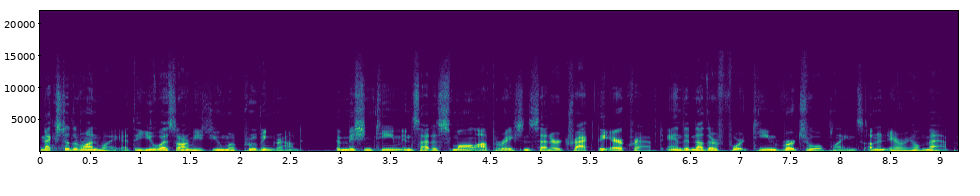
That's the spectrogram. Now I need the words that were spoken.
Next to the runway at the U.S. Army's Yuma Proving Ground, the mission team inside a small operations center tracked the aircraft and another 14 virtual planes on an aerial map.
